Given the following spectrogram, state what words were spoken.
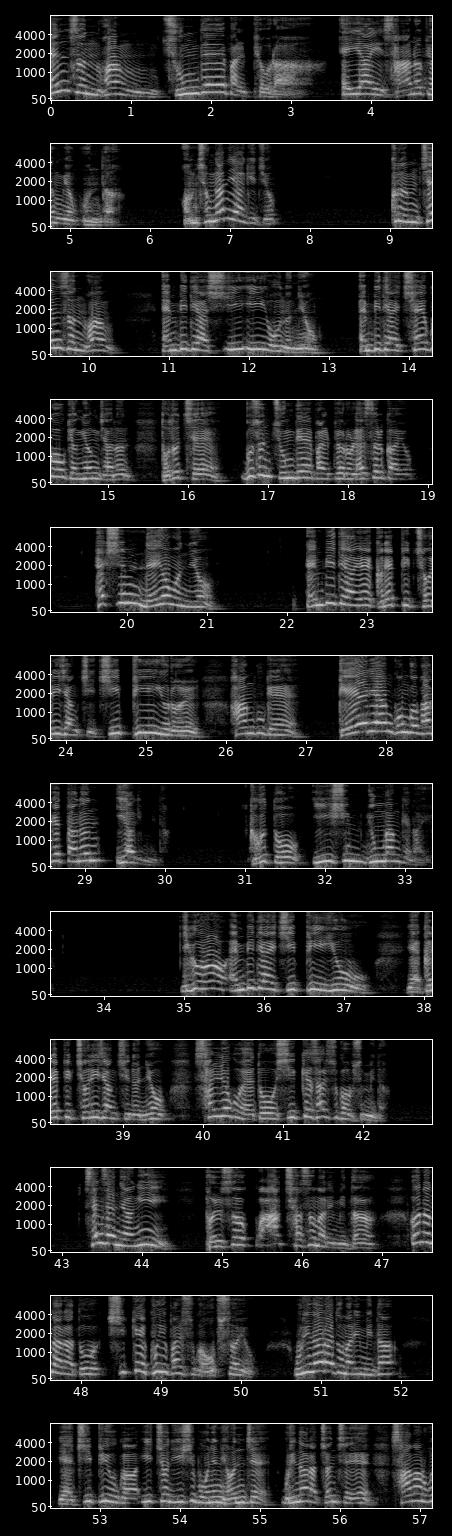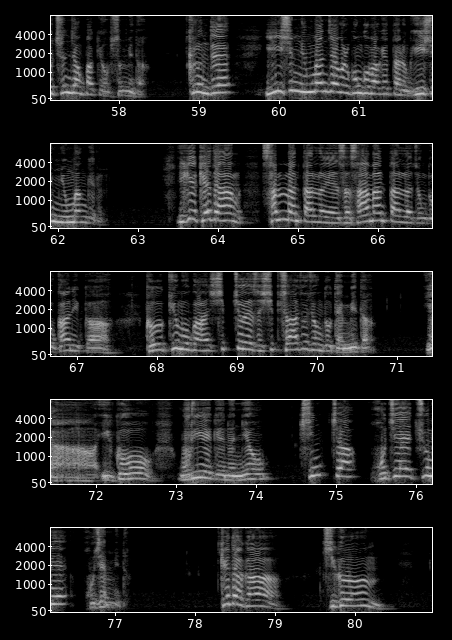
젠슨 황 중대 발표라 AI 산업혁명 온다. 엄청난 이야기죠. 그럼 젠슨 황 엔비디아 CEO는요. 엔비디아의 최고 경영자는 도대체 무슨 중대 발표를 했을까요? 핵심 내용은요. 엔비디아의 그래픽 처리 장치 GPU를 한국에 대량 공급하겠다는 이야기입니다. 그것도 26만 개나요. 이거 엔비디아의 GPU 예, 그래픽 처리 장치는요. 살려고 해도 쉽게 살 수가 없습니다. 생산량이 벌써 꽉 차서 말입니다. 어느 나라도 쉽게 구입할 수가 없어요. 우리나라도 말입니다. 예, GPU가 2025년 현재 우리나라 전체에 4만 5천 장밖에 없습니다. 그런데 26만 장을 공급하겠다는 거, 26만 개를. 이게 개당 3만 달러에서 4만 달러 정도 가니까 그 규모가 한 10조에서 14조 정도 됩니다. 야, 이거 우리에게는요, 진짜 호재 중에 호재입니다. 게다가 지금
